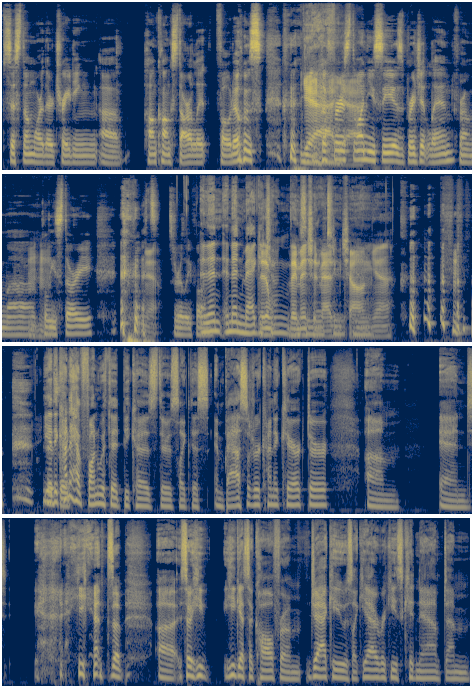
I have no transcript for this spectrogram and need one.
system where they're trading uh Hong Kong starlet photos. Yeah, the first yeah. one you see is Brigitte Lin from uh, Mhm. Police Story. it's, Yeah. it's really fun. And then and then Maggie They, Cheung. they is in mentioned there, Magic too. Cheung, yeah. Yeah, they It's kind of have fun with it because there's like this ambassador kind of character, um, and he ends up. Uh, so he he gets a call from Jackie, who's like, "Yeah, Ricky's kidnapped. I'm.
